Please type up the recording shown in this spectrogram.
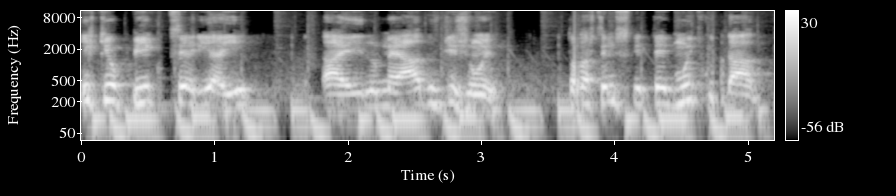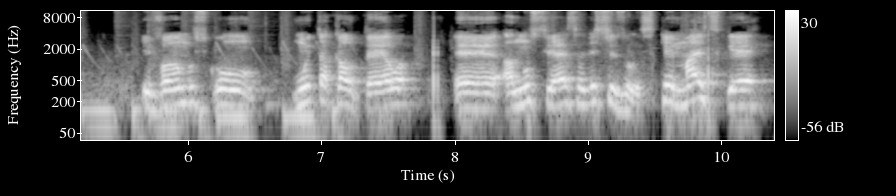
e que o pico seria aí, aí no meados de junho. Então nós temos que ter muito cuidado e vamos com muita cautela é, anunciar essas decisões. Quem mais quer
